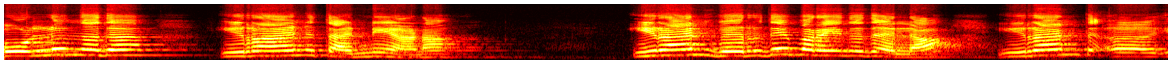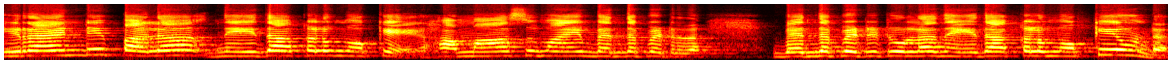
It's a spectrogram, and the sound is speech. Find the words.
പൊള്ളുന്നത് ഇറാന് തന്നെയാണ്. ഇറാൻ വെറുതെ പറയുന്നതല്ല ഇറാൻ ഇറാന്റെ പല നേതാക്കളും ഒക്കെ ഹമാസുമായി ബന്ധപ്പെട്ട ബന്ധപ്പെട്ടിട്ടുള്ള നേതാക്കളും ഒക്കെ ഉണ്ട്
